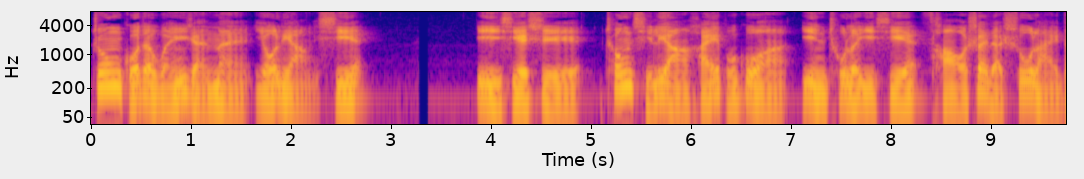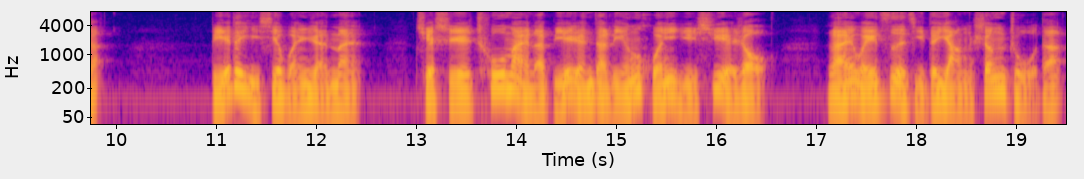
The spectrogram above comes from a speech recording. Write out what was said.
中国的文人们有两些，一些是充其量还不过印出了一些草率的书来的，别的一些文人们却是出卖了别人的灵魂与血肉。来为自己的养生主的，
